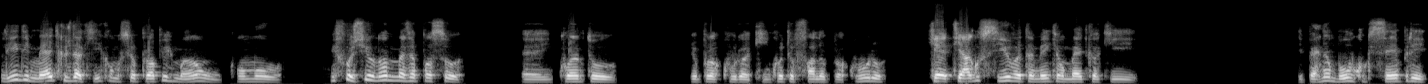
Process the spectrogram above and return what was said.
li de médicos daqui, como seu próprio irmão, como. Me fugiu o nome, mas eu posso. É, enquanto eu procuro aqui, enquanto eu falo, eu procuro. Que é Tiago Silva também, que é um médico aqui de Pernambuco, que sempre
